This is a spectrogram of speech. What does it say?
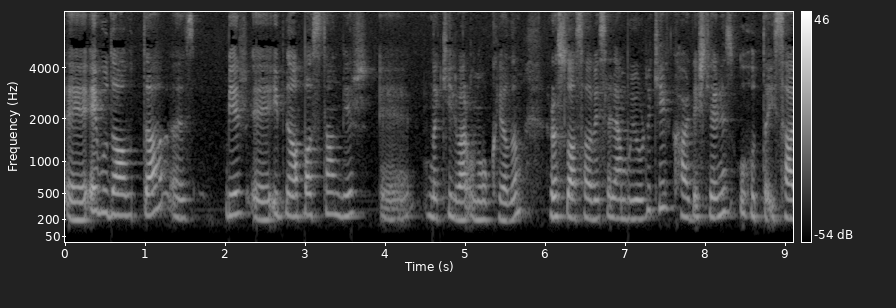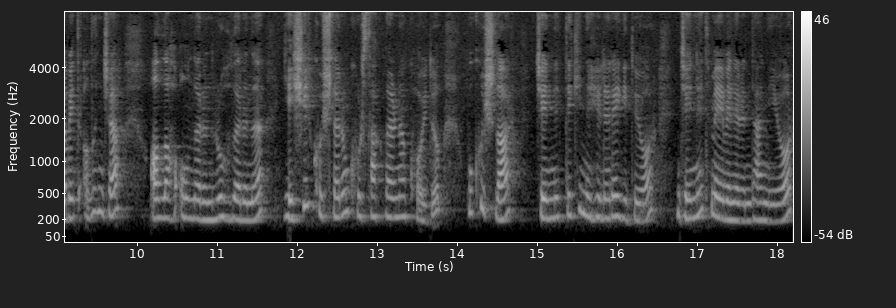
Ee, Ebu Davud'da e, bir e, İbn Abbas'tan bir e, nakil var onu okuyalım. Resulullah sallallahu aleyhi ve sellem buyurdu ki kardeşleriniz Uhud'da isabet alınca Allah onların ruhlarını yeşil kuşların kursaklarına koydu. Bu kuşlar cennetteki nehirlere gidiyor, cennet meyvelerinden yiyor,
